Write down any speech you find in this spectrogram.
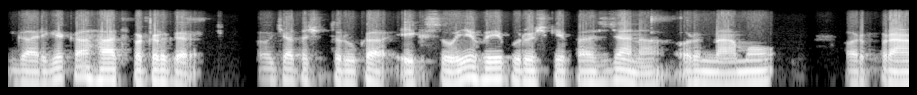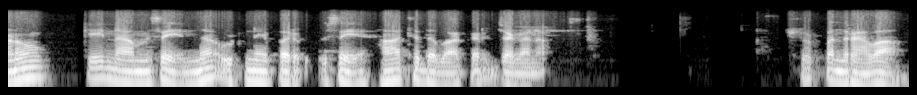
गार्ग्य का हाथ पकड़कर अजातशत्रु का एक सोए हुए पुरुष के पास जाना और नामों और प्राणों के नाम से न उठने पर उसे हाथ दबाकर जगाना। पंद्रहवा।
